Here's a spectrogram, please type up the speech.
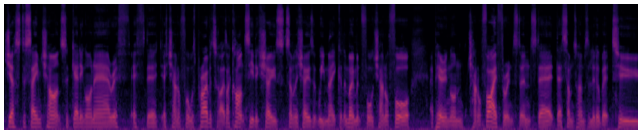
just the same chance of getting on air if, if the if Channel 4 was privatised. I can't see the shows, some of the shows that we make at the moment for Channel 4 appearing on Channel 5, for instance. They're, they're sometimes a little bit too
